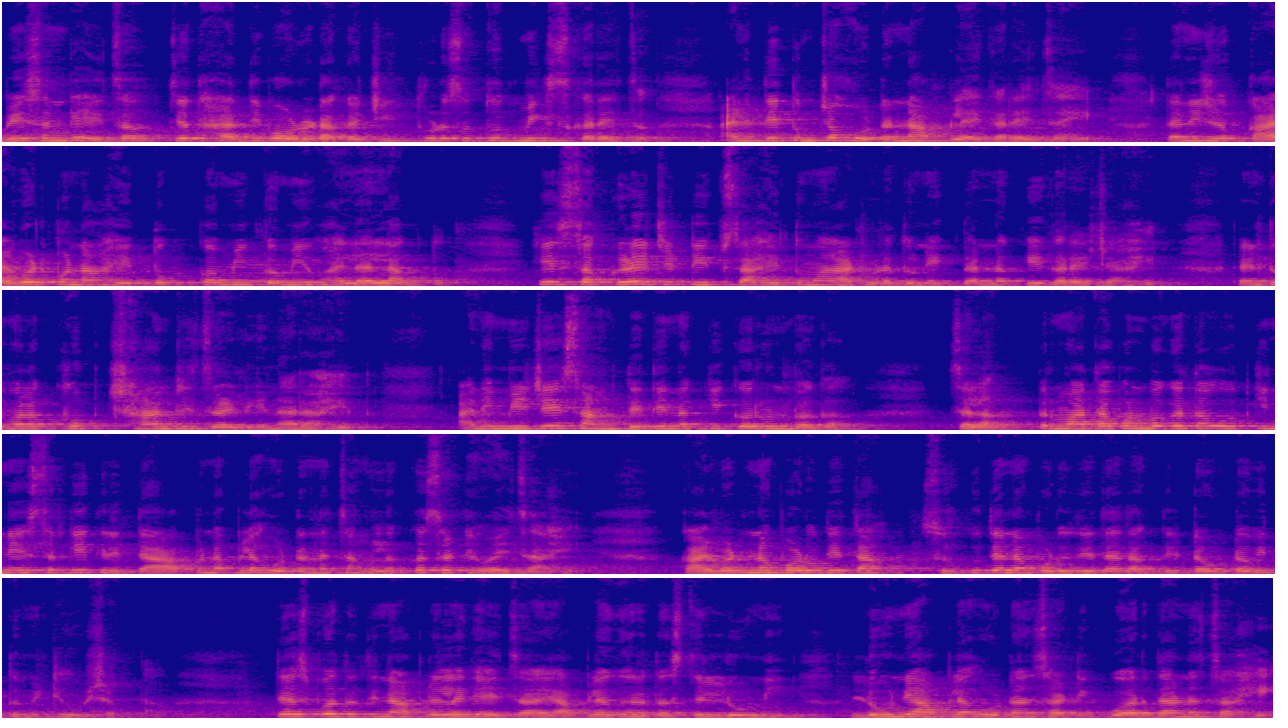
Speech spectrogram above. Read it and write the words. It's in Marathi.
बेसन घ्यायचं त्यात हळदी पावडर टाकायची थोडंसं दूध मिक्स करायचं आणि ते तुमच्या होटांना अप्लाय करायचं आहे. त्याने जो काळवटपणा आहे तो कमी कमी व्हायला लागतो. हे सगळे जे टिप्स आहेत तुम्हाला आठवड्यातून एकदा नक्की करायचे आहेत. त्याने तुम्हाला खूप छान रिझल्ट येणार आहेत. आणि मी जे सांगते ते नक्की करून बघा. चला तर मग आता आपण बघत आहोत की नैसर्गिकरित्या आपण आपल्या होटांना चांगलं कसं ठेवायचं आहे? काळवट न पडू देता सुरकुत्या न पडू देतात अगदी टवटवीत तुम्ही ठेवू शकता. त्याच पद्धतीने आपल्याला घ्यायचं आहे आपल्या घरात असतील लोणी. लोणी आपल्या होटांसाठी वरदानच आहे.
